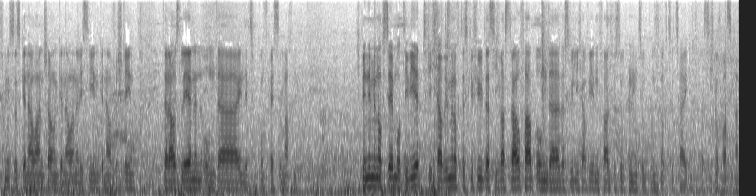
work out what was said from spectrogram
ich muss das genau anschauen, genau analysieren, genau verstehen, daraus lernen und äh, in der Zukunft besser machen. Ich bin immer noch sehr motiviert. Ich habe immer noch das Gefühl, dass ich was drauf habe und äh, das will ich auf jeden Fall versuchen in Zukunft noch zu zeigen, dass ich noch was kann.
